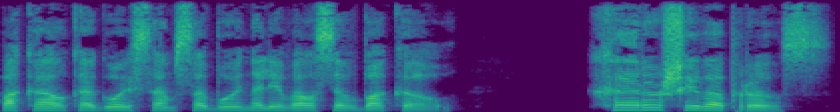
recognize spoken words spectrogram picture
пока алкоголь сам собой наливался в бокал. «Хороший вопрос.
